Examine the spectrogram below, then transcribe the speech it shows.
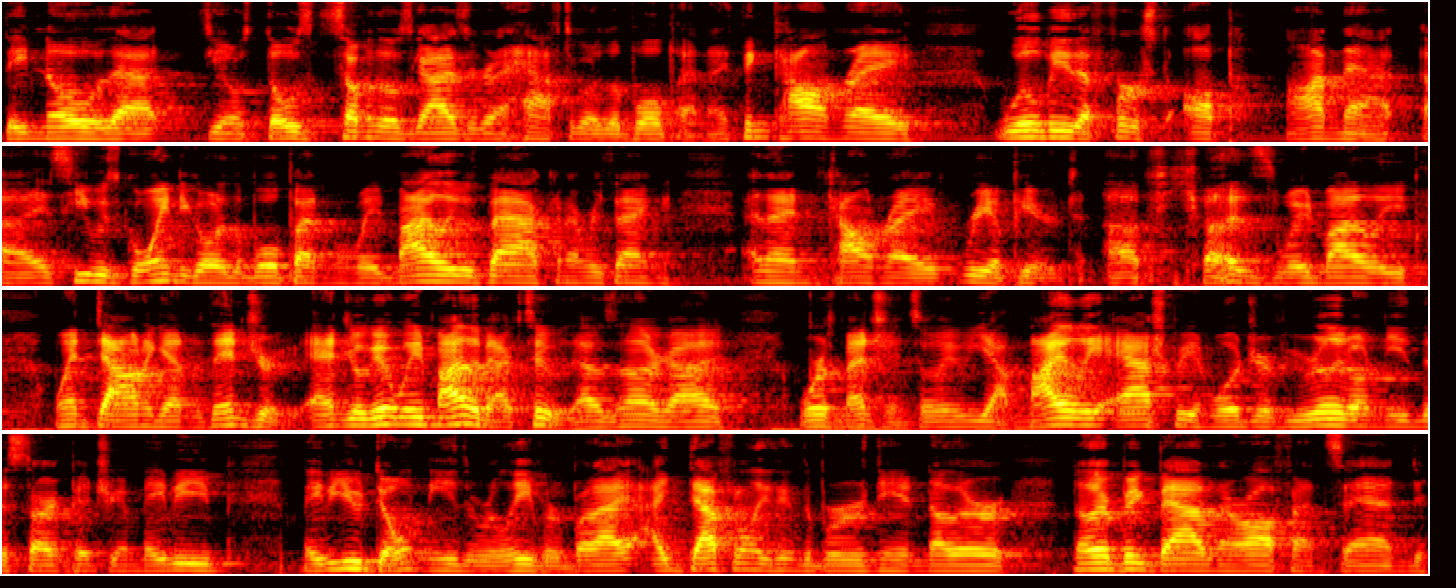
they know that you know those some of those guys are going to have to go to the bullpen. I think Colin Rea will be the first up on that, uh, as he was going to go to the bullpen when Wade Miley was back and everything, and then Colin Rea reappeared uh, because Wade Miley went down again with injury, and you'll get Wade Miley back too. That was another guy worth mentioning. So yeah, Miley, Ashby, and Woodruff. You really don't need the starting pitching, and maybe maybe you don't need the reliever, but I, I definitely think the Brewers need another another big bat in their offense, and.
